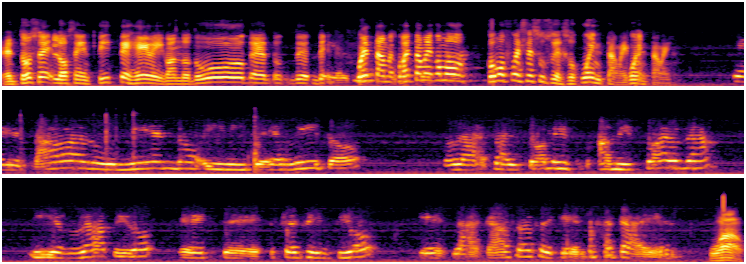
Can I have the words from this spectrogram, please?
Entonces, lo sentiste heavy cuando tú... cuéntame, cuéntame cómo, cómo fue ese suceso, cuéntame, cuéntame estaba durmiendo y mi perrito saltó a mi, a mi espalda y rápido este, se sintió que la casa se quedó a caer. Wow.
